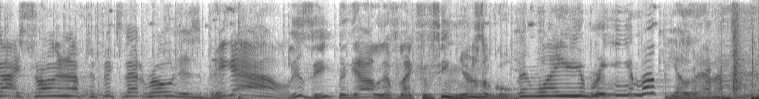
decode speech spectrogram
Guy strong enough to fix that road is Big Al. Lizzie, Big Al left like 15 years ago. Then why are you bringing him up, you lemon?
